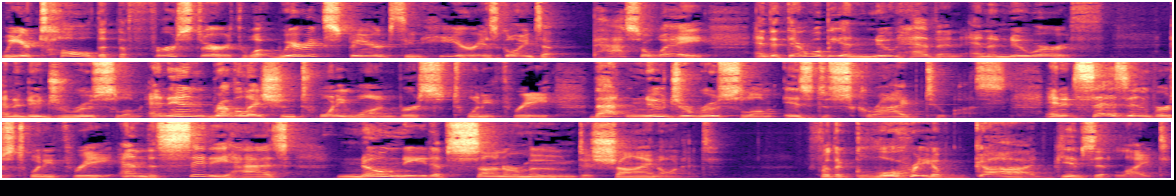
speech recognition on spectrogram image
we are told that the first earth, what we're experiencing here, is going to pass away and that there will be a new heaven and a new earth and a new Jerusalem. And in Revelation 21, verse 23, that new Jerusalem is described to us. And it says in verse 23, and the city has no need of sun or moon to shine on it for the glory of God gives it light,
